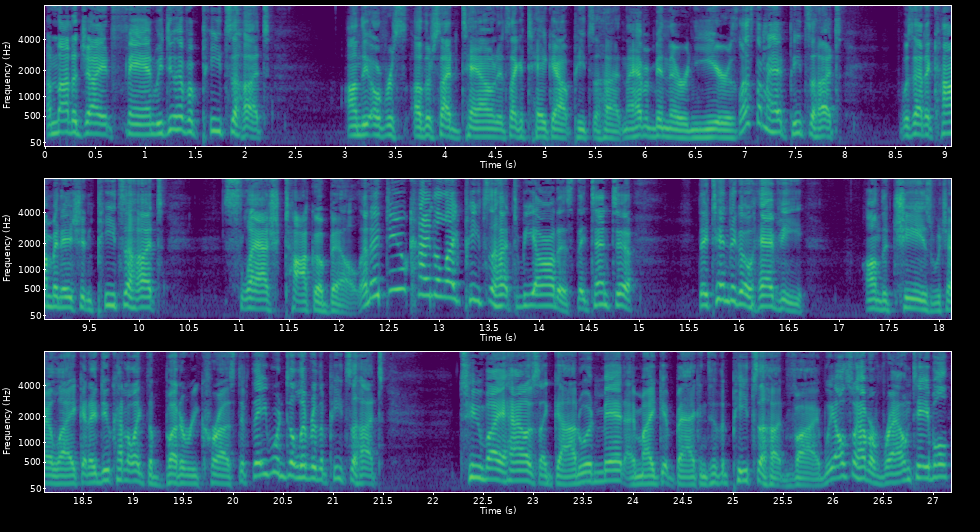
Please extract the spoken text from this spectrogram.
I'm not a giant fan. We do have a Pizza Hut on the over, other side of town. It's like a takeout Pizza Hut, and I haven't been there in years. Last time I had Pizza Hut was at a combination Pizza Hut slash Taco Bell, and I do kind of like Pizza Hut to be honest. They tend to they tend to go heavy on the cheese, which I like, and I do kind of like the buttery crust. If they would deliver the Pizza Hut to my house, I got to admit, I might get back into the Pizza Hut vibe. We also have a Round Table.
